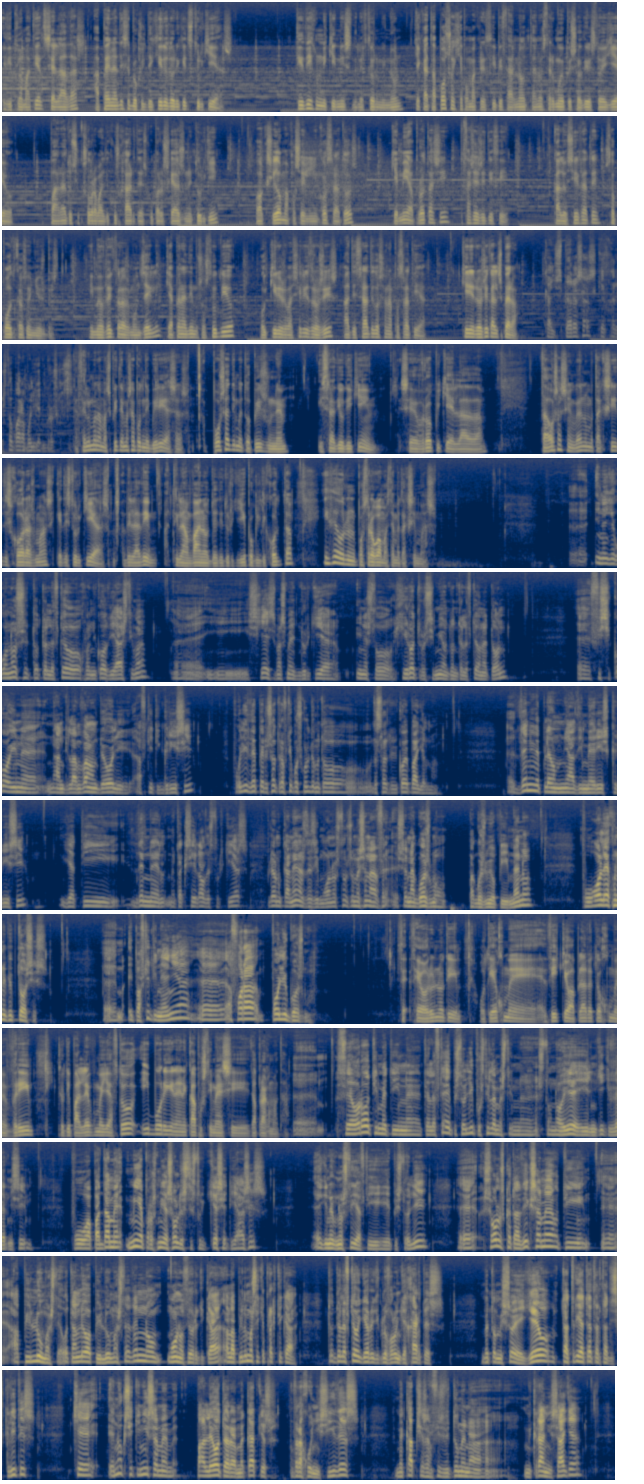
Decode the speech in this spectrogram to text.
η διπλωματία της Ελλάδας απέναντι στην προκλητική ρητορική της Τουρκίας. Τι δείχνουν οι κινήσεις των τελευταίων μηνών και κατά πόσο έχει απομακρυνθεί η πιθανότητα ενός θερμού επεισοδίου στο Αιγαίο παρά τους εξωπραγματικούς χάρτες που παρουσιάζουν οι Τούρκοι, ο αξιόμαχος ελληνικός στρατός και μία πρόταση που θα συζητηθεί. Καλώς ήρθατε στο podcast του Newsbeast. Είμαι ο Βίκτορας Μοντζέλη και απέναντί μου στο στούντιο ο κύριος Βασίλης Ροζής, αντιστράτηγος αναποστρατεία. Κύριε Ροζή, καλησπέρα. Καλησπέρα σας και ευχαριστώ πάρα πολύ για την πρόσκληση. Θέλουμε να μας πείτε μέσα από την εμπειρία σας πώς αντιμετωπίζουν οι στρατιωτικοί σε Ευρώπη και Ελλάδα τα όσα συμβαίνουν μεταξύ της χώρας μας και της Τουρκίας; Δηλαδή, αντιλαμβάνονται την τουρκική προκλητικότητα ή θεωρούν πως τρογόμαστε μεταξύ μας; Ε, είναι γεγονός ότι το τελευταίο χρονικό διάστημα ε, οι σχέσεις μας με την Τουρκία είναι στο χειρότερο σημείο των τελευταίων ετών ε, φυσικό είναι να αντιλαμβάνονται όλοι αυτή την κρίση, πολύ δε περισσότερο αυτοί που ασχολούνται με το, το στρατιωτικό επάγγελμα. Ε, δεν είναι πλέον μια διμερής κρίση, γιατί δεν είναι μεταξύ Ελλάδας και Τουρκίας. Πλέον κανένας δεν ζει μόνος τους. Ζούμε σε, ένα, σε έναν κόσμο παγκοσμιοποιημένο που όλα έχουν επιπτώσεις. Ε, υπό αυτή την έννοια ε, αφορά πολύ κόσμο θεωρούν ότι, ότι έχουμε δίκαιο, απλά δεν το έχουμε βρει και ότι παλεύουμε γι' αυτό ή μπορεί να είναι κάπου στη μέση τα πράγματα; Ε, θεωρώ ότι με την ε, τελευταία επιστολή που στείλαμε στην, ε, στον ΟΗΕ η ελληνική κυβέρνηση που απαντάμε μία προς μία σε όλες τις τουρκικές αιτιάσεις έγινε γνωστή αυτή η επιστολή ε, σε όλους καταδείξαμε ότι ε, απειλούμαστε. Όταν λέω απειλούμαστε δεν είναι μόνο θεωρητικά αλλά απειλούμαστε και πρακτικά. Τον τελευταίο καιρό κυκλοφορούν και χάρτες με το μισό Αιγαίο, τα τρία τέταρτα της Κρήτης και ενώ ξεκινήσαμε παλαιότερα με κάποιες βραχονισίδες, με κάποιες αμφισβητούμενα μικρά νησάκια,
